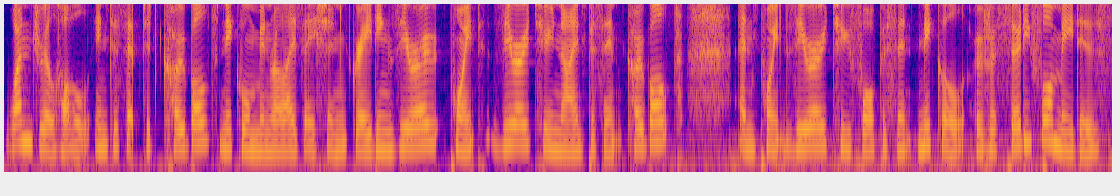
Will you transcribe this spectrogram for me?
One drill hole intercepted cobalt nickel mineralization grading 0.029% cobalt and 0.024% nickel over 34 meters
